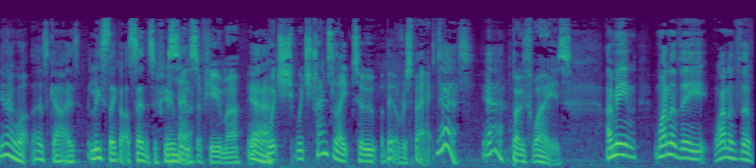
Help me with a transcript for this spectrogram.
you know what, those guys at least they got a sense of humour. Sense of humour, Yeah. which which translate to a bit of respect, yes, yeah. both ways. I mean, one of the one of the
